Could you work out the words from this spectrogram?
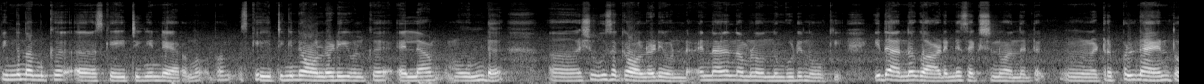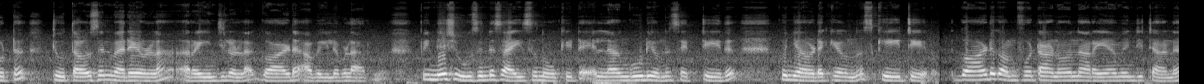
പിന്നെ നമുക്ക് സ്കേറ്റിങ്ങിന്റെ ആയിരുന്നു. അപ്പം സ്കേറ്റിങ്ങിന്റെ ഓൾറെഡി ഇവൾക്ക് എല്ലാം ഉണ്ട്. ഷൂസൊക്കെ ഓൾറെഡി ഉണ്ട്. എന്നാലും നമ്മൾ ഒന്നും കൂടി നോക്കി. ഇതായിരുന്നു ഗാർഡിന്റെ സെക്ഷൻ വന്നിട്ട്. ട്രിപ്പിൾ നയൻ തൊട്ട് ടു തൗസൻഡ് വരെയുള്ള റേഞ്ചിലുള്ള ഗാർഡ് അവൈലബിൾ ആയിരുന്നു. പിന്നെ ഷൂസിന്റെ സൈസ് നോക്കിയിട്ട് എല്ലാം കൂടി ഒന്ന് സെറ്റ് ചെയ്ത് കുഞ്ഞവിടേക്ക് ഒന്ന് സ്കേറ്റ് ചെയ്തു. ഗാർഡ് കംഫർട്ടാണോ എന്ന് അറിയാൻ വേണ്ടിയിട്ടാണ്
